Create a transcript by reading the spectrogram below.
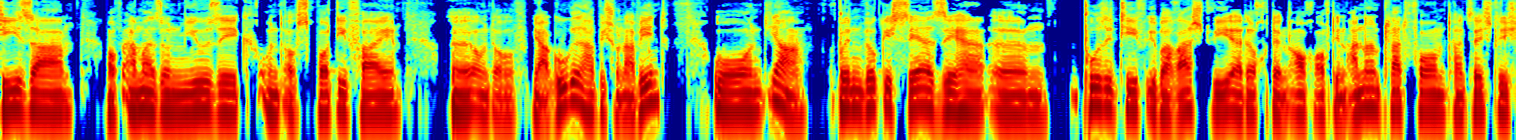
Deezer, auf Amazon Music und auf Spotify äh, und auf ja, Google, habe ich schon erwähnt. Und ja, bin wirklich sehr, sehr ähm, positiv überrascht, wie er doch denn auch auf den anderen Plattformen tatsächlich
